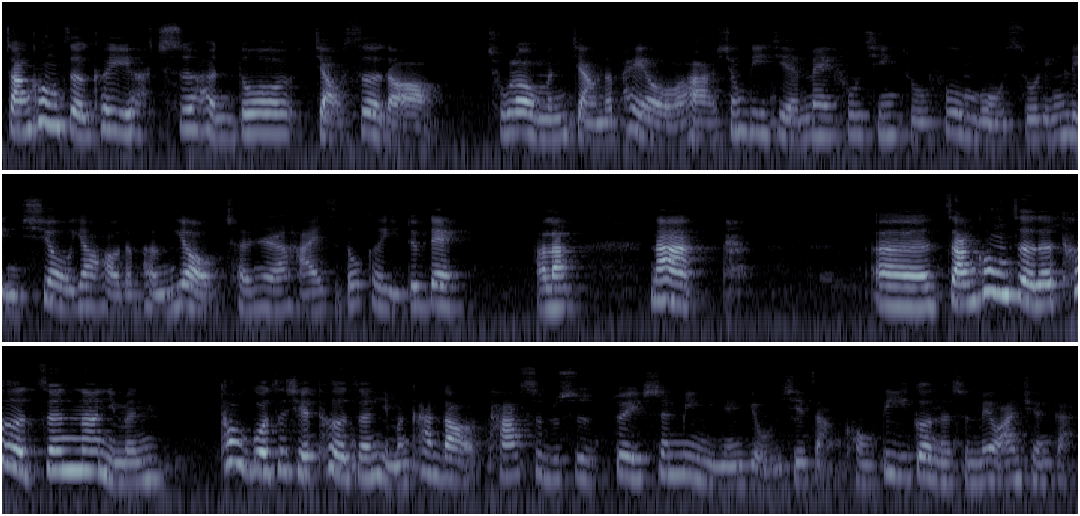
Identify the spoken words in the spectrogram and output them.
掌控者可以是很多角色的哦，除了我们讲的配偶哈、兄弟姐妹、父亲、祖父母、属灵领袖、要好的朋友、成人、孩子都可以，对不对？好了，那呃，掌控者的特征呢？你们透过这些特征，你们看到他是不是对生命里面有一些掌控？第一个呢是没有安全感。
